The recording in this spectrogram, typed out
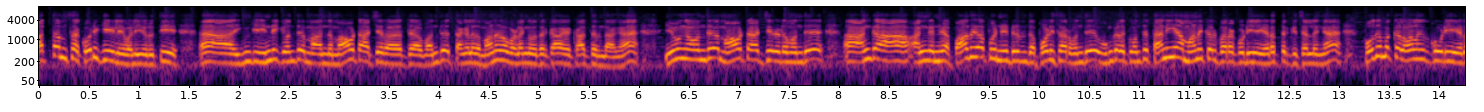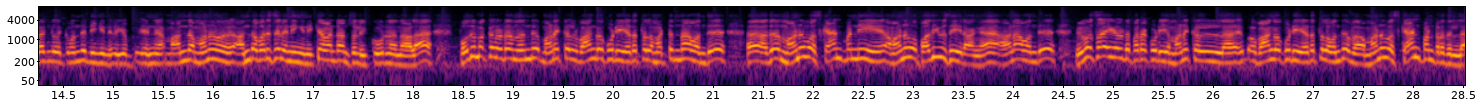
பத்தம்ச கோரிக்கைகளை வலியுறுத்தி இங்கே இன்னைக்கு வந்து அந்த மாவட்ட ஆட்சியர் வந்து தங்களது மனுவை வழங்குவதற்காக காத்திருந்தாங்க. இவங்க வந்து மாவட்ட ஆட்சியரிடம் வந்து அங்க அங்க அங்க நி- பாதுகாப்பு நின்றிருந்த போலீசார் வந்து உங்களுக்கு வந்து தனியா மனுக்கள் பெறக்கூடிய இடத்திற்கு செல்லுங்க. பொதுமக்கள் வழங்கக்கூடிய இடங்களுக்கு வந்து நீங்க அந்த மனு அந்த வரிசையில நீங்க நிக்க வேண்டாம்னு சொல்லி கூறினதுனால பொதுமக்களிடம் வந்து மனுக்கள் வாங்கக்கூடிய இடத்துல மட்டும்தான் வந்து அதாவது மனுவை ஸ்கேன் பண்ணி மனுவை பதிவு செய்யறாங்க ஆனா வந்து விவசாயிகள்ட்ட பெறக்கூடிய மனுக்கள் வாங்கக்கூடிய இடத்துல வந்து மனுவை ஸ்கேன் பண்றது இல்ல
